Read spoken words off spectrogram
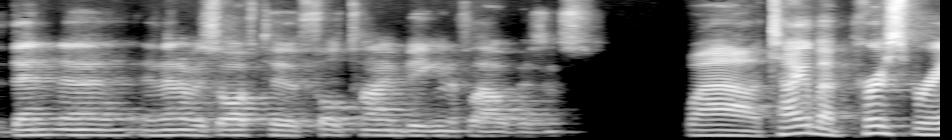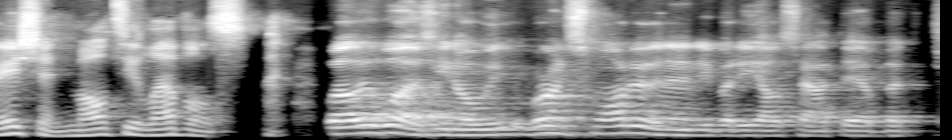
then uh, and then I was off to full time being in the flower business. Wow, talk about perspiration, multi levels. well, it was. You know, we weren't smarter than anybody else out there, but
